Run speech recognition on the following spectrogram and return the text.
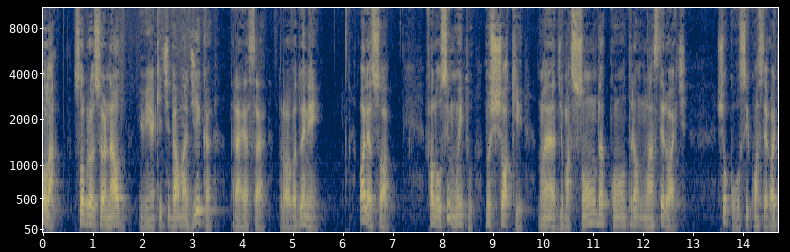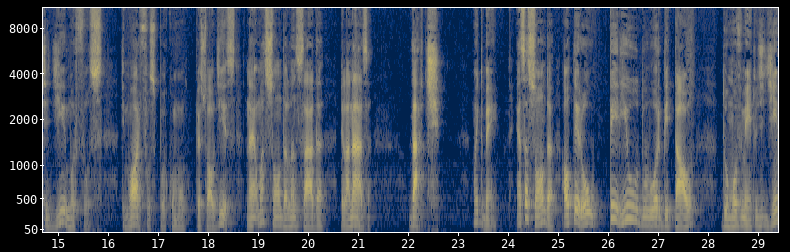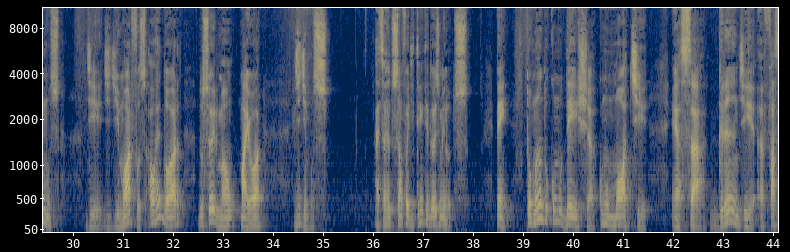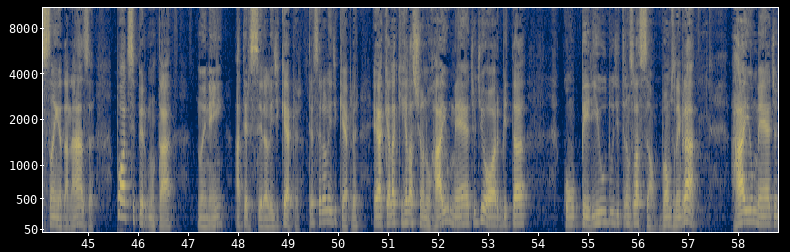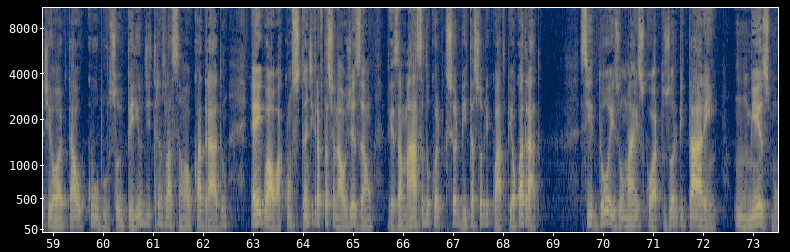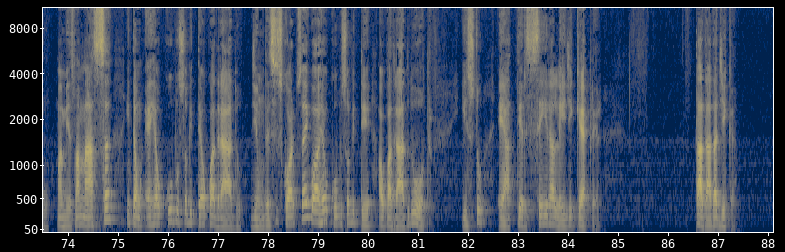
Olá, sou o professor Naldo e vim aqui te dar uma dica para essa prova do Enem. Olha só, falou-se muito no choque não é, de uma sonda contra um asteroide. Chocou-se com o asteroide Dimorphos, Dimorphos, por como o pessoal diz, né, uma sonda lançada pela NASA, DART. Muito bem, essa sonda alterou o período orbital do movimento de Dimos de, de dimorfos ao redor do seu irmão maior, Didymos. Essa redução foi de 32 minutos. Bem, tomando como deixa, como mote, essa grande eh, façanha da NASA, pode-se perguntar no Enem a terceira lei de Kepler. A terceira lei de Kepler é aquela que relaciona o raio médio de órbita com o período de translação. Vamos lembrar? Raio médio de órbita ao cubo sobre o período de translação ao quadrado é igual a constante gravitacional Gzão vezes a massa do corpo que se orbita sobre 4π ao quadrado. Se dois ou mais corpos orbitarem um mesmo, uma mesma massa, então R ao cubo sobre T ao quadrado de um desses corpos é igual a R ao cubo sobre T ao quadrado do outro. Isto é a terceira lei de Kepler. Tá dada a dica.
